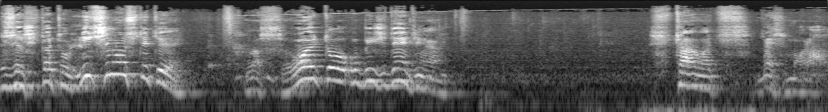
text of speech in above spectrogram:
Защото личностите в своето убеждение стават без морал.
